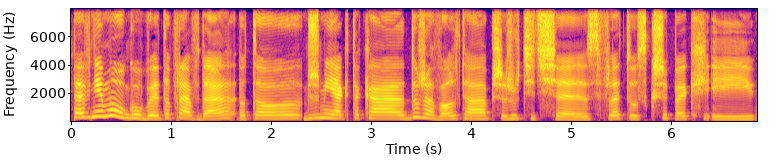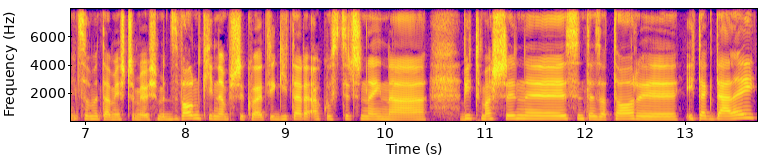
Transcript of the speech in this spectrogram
Pewnie mógłby, to prawda, bo to brzmi jak taka duża wolta, przerzucić się z fletu, skrzypek i co my tam jeszcze miałyśmy? Dzwonki na przykład i gitary na bit maszyny, syntezatory i tak dalej.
